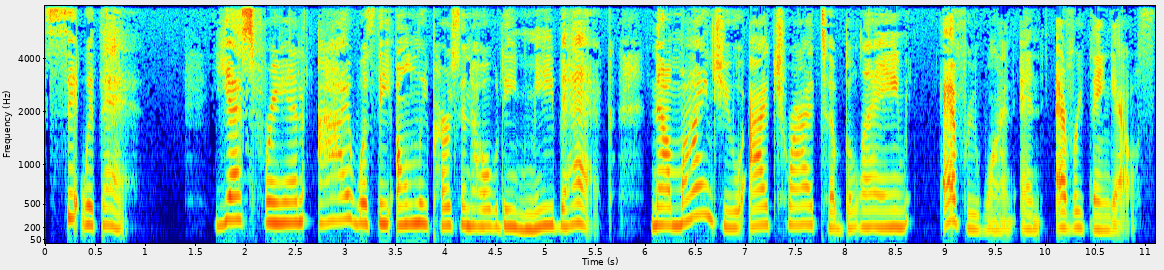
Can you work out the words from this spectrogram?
Sit with that. Yes, friend, I was the only person holding me back. Now, mind you, I tried to blame everyone and everything else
